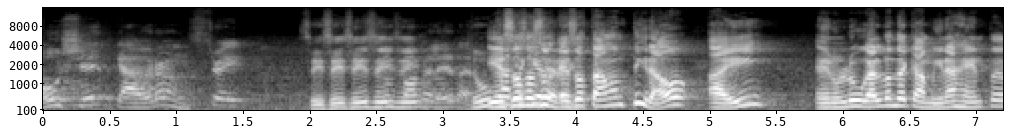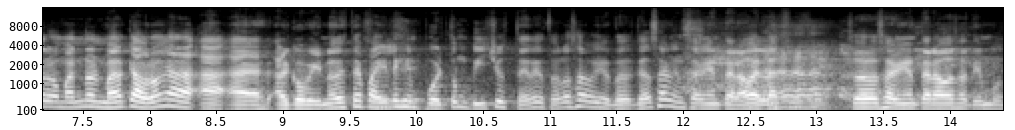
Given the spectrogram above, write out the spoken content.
Oh shit, cabrón. Straight. Sí, sí, sí, sí, sí. papeletas. ¿Tú Y esos, esos, estaban tirados ahí, en un lugar donde camina gente de lo más normal, cabrón. A- a- a- al gobierno de este país les importa un bicho a ustedes. Todos lo saben, todos- ya saben, se habían enterado, ¿verdad? Todos se habían enterado hace tiempo.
